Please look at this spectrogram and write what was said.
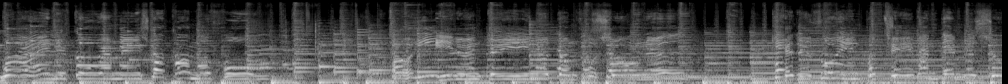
Hvor alle gode mennesker kommer fra Og du ikke en af dem fra sovnet Kan du få ind på tæven dem med så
